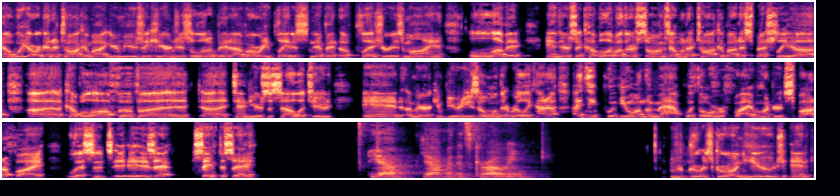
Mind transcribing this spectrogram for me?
Now we are going to talk about your music here in just a little bit. I've already played a snippet of "Pleasure Is Mine," love it, and there's a couple of other songs I want to talk about, especially uh, uh a couple off of uh, uh, "10 Years of Solitude." And American Beauty is the one that really kind of, I think, put you on the map with over 500 Spotify listens. Is that safe to say? Yeah, yeah, and it's growing. It's growing huge. And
